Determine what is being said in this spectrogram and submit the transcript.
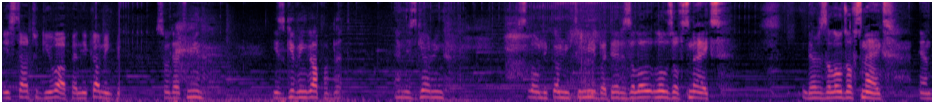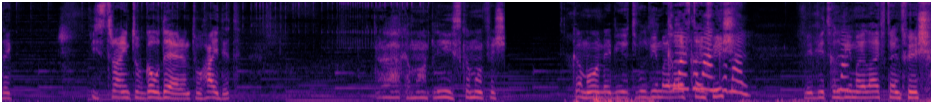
he start to give up and he coming. So that means he's giving up a bit and he's getting slowly coming to me, but there is a lo loads of snakes. There is a loads of snakes, and they, he's trying to go there and to hide it. Ah, come on, please, come on, fish. Come on, maybe it will be my Come on, lifetime come on, fish. come on. Maybe it will be my lifetime fish.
